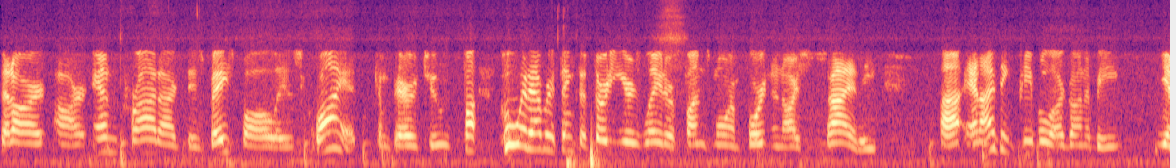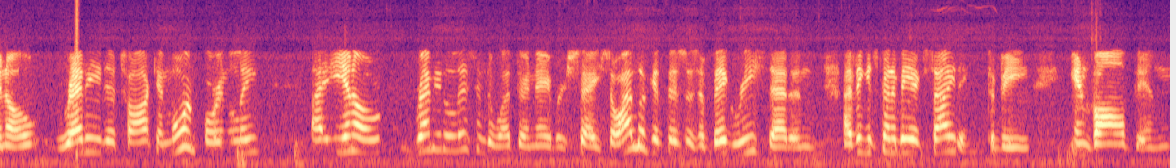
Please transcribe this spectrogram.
that our our end product is baseball is quiet compared to fun. Who would ever think that 30 years later fun's more important in our society? Uh, and I think people are going to be, you know, ready to talk, and more importantly, uh, you know, ready to listen to what their neighbors say. So I look at this as a big reset, and I think it's going to be exciting to be involved in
